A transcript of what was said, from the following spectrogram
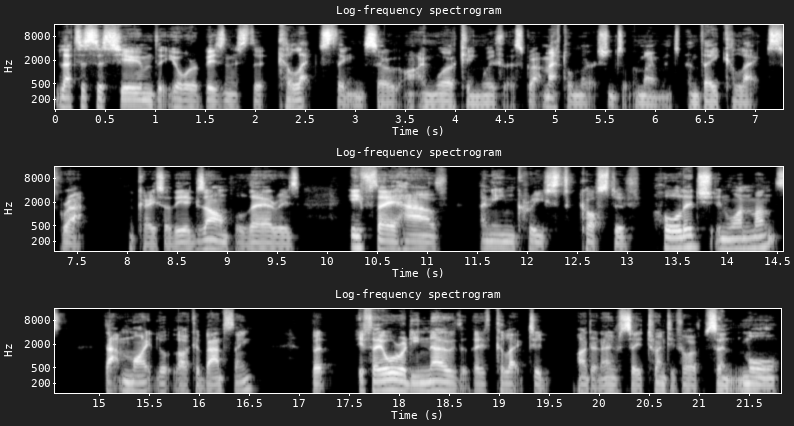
let us assume that you're a business that collects things. So I'm working with a scrap metal merchant at the moment, and they collect scrap Okay, so the example there is if they have an increased cost of haulage in one month, that might look like a bad thing. But if they already know that they've collected, I don't know, say 25% more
